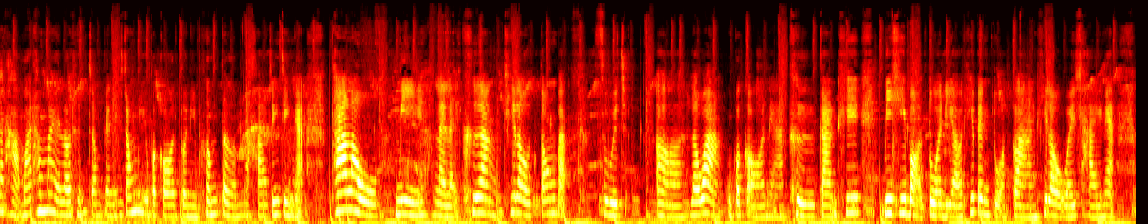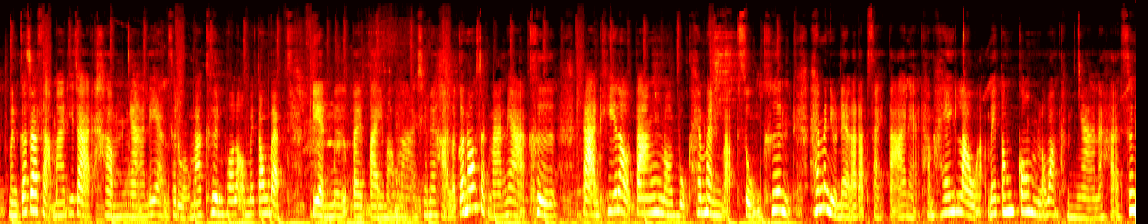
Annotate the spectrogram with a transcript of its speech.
จะถามว่าทำไมเราถึงจำเป็นที่ต้องมีอุปกรณ์ตัวนี้เพิ่มเติมนะคะ จริงๆเนี่ยถ้าเรามีหลาย ๆ เครื่องที่เราต้องแบบสวิตช์ระหว่างอุปกรณ์เนี่ยคือการที่มีคีย์บอร์ดตัวเดียวที่เป็นตัวกลางที่เราไว้ใช้เนี่ยมันก็จะสามารถที่จะทำงานได้อย่างสะดวกมากขึ้น เพราะเราไม่ต้องแบบเปลี่ยนมือไปไปมาๆใช่ไหมคะแล้วก็นอกจากนั้นเนี่ยคือการที่เราตั้งโน้ตบุ๊กให้มันแบบสูงขึ้น ให้มันอยู่ในระดับสายตาเนี่ยทำให้เราอะไม่ต้องก้มระหว่างทำงานนะคะ ซึ่ง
